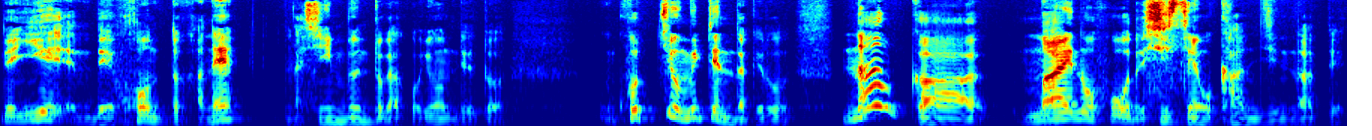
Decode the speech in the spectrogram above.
で、家で本とかね、まあ、新聞とかこう読んでると、こっちを見てんだけど、なんか、前の方で視線を感じになって、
